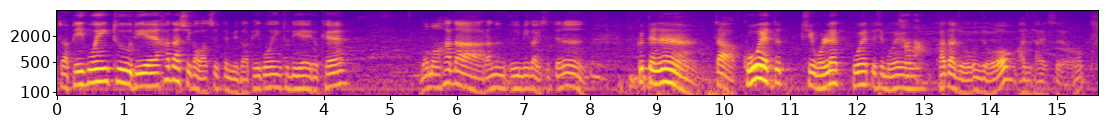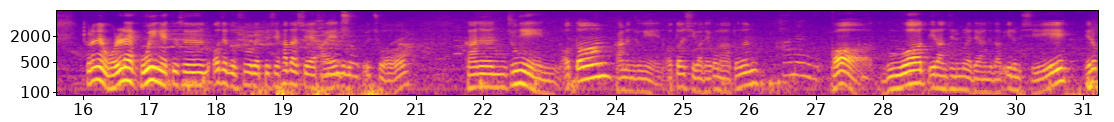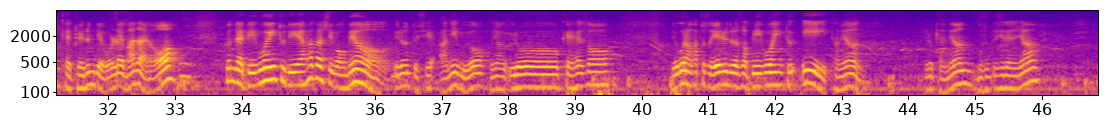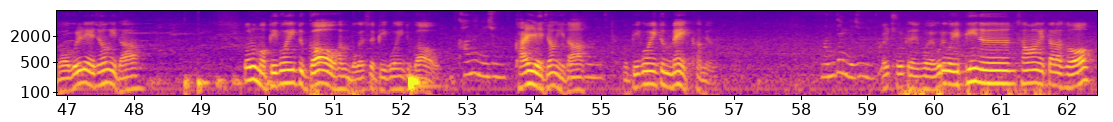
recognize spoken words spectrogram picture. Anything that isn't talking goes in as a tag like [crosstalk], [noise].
자, be going to 뒤에 하다시가 왔을 때입니다. be going to 뒤에 이렇게 뭐뭐 하다라는 의미가 있을 때는 그때는 자, go의 뜻이 원래 go의 뜻이 뭐예요? 가다. 가다 죠. 그죠? 아주 잘했어요. 그러면 원래 going의 뜻은 어제도 수업의 뜻이 하다시에 ing 중. 그렇죠. 가는 중인 어떤 가는 중인 어떤 시가 되거나 또는 가는. 것 무엇이란 질문에 대한 대답 이름씨 이렇게 되는 게 원래 맞아요. 네. 근데 be going to 뒤에 하다시가 오면 이런 뜻이 아니고요. 그냥 이렇게 해서 이거랑 합쳐서 예를 들어서 be going to eat 하면 이렇게 하면 무슨 뜻이 되느냐? 먹을 예정이다. 또는 뭐 be going to go 하면 뭐겠어요? be going to go 가는 예정. 갈 예정이다. 뭐 be going to make 하면 만들 예정이다. 그렇죠 그렇게 되는 거예요. 그리고 이 be는 상황에 따라서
